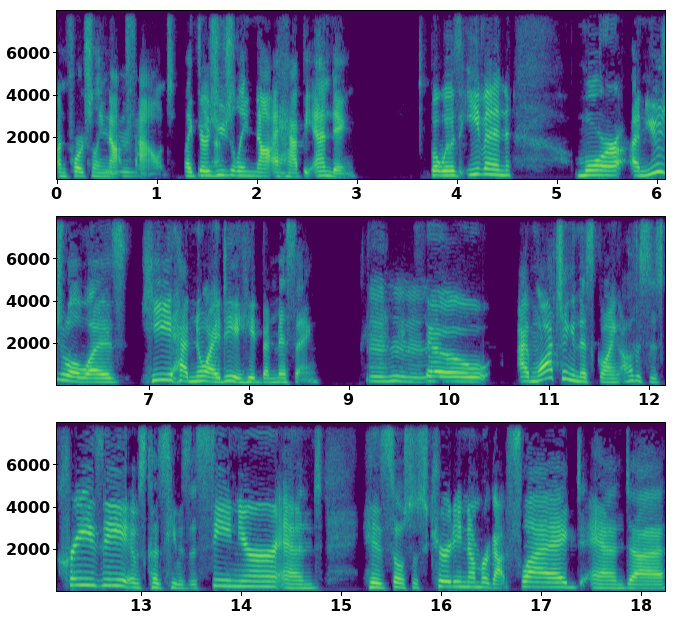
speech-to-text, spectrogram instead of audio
unfortunately, not Mhm. found. Like there's Yeah. usually not a happy ending. But what was even more unusual was he had no idea he'd been missing. Mm-hmm. So I'm watching this going, oh, this is crazy. It was because he was a senior and his social security number got flagged. And uh,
